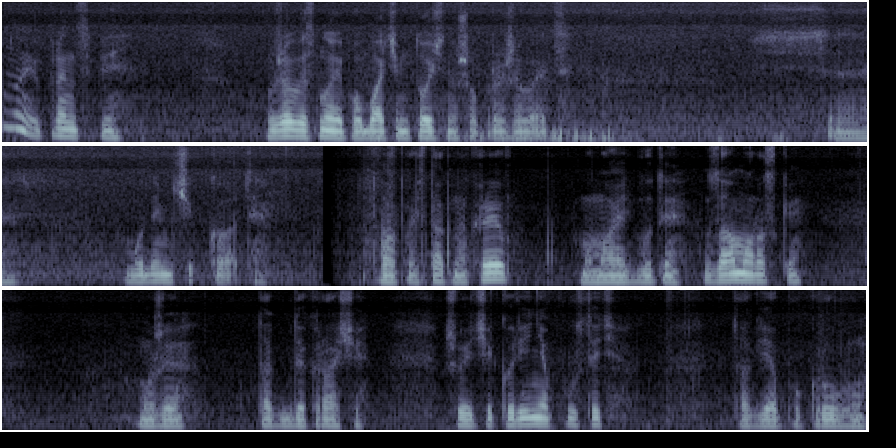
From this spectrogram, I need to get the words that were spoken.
Ну і в принципі вже весною побачимо точно, що проживеться. Все. Будемо чекати. Так, ось так накрив, бо мають бути заморозки. Може так буде краще. Швидше коріння пустить. Так я по кругу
